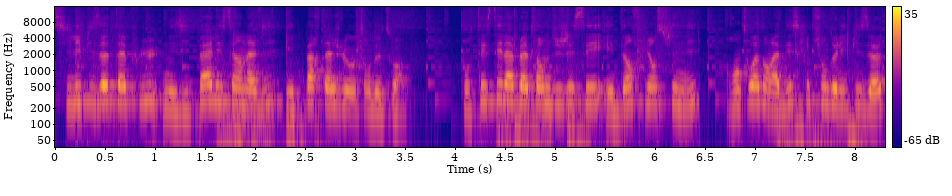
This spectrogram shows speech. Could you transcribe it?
Si l'épisode t'a plu, n'hésite pas à laisser un avis et partage-le autour de toi. Pour tester la plateforme du GC et d'Influence Finly, rends-toi dans la description de l'épisode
